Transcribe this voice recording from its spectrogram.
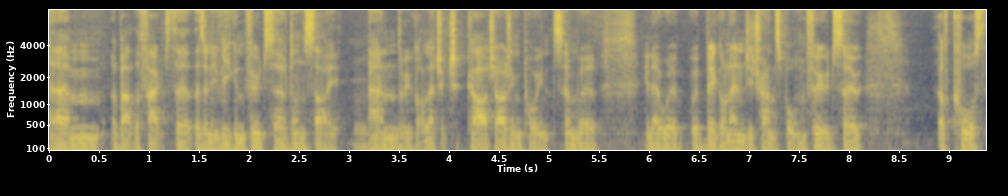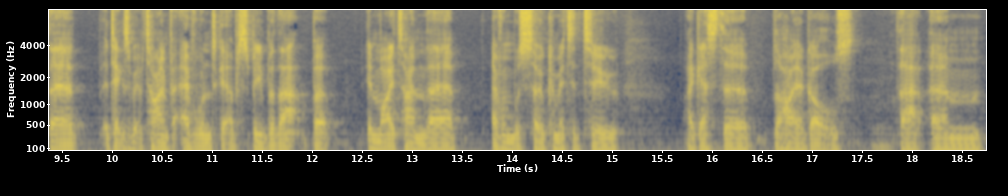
um, about the fact that there's only vegan food served on site mm. and we've got electric car charging points and we're you know we're, we're big on energy transport and food. So of course there it takes a bit of time for everyone to get up to speed with that, but in my time there, everyone was so committed to, I guess the the higher goals that um,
